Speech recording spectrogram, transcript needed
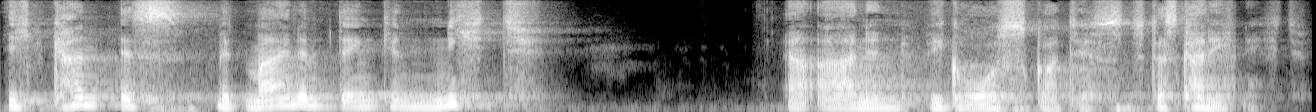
Ich kann es mit meinem Denken nicht erahnen, wie groß Gott ist. Das kann ich nicht.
